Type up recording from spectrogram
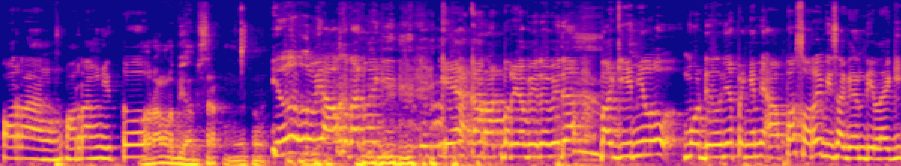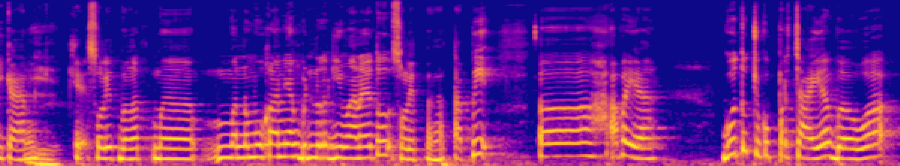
orang. Orang itu Orang lebih abstrak gitu. itu lebih abstrak lagi. Kayak karakternya beda-beda. Pagi ini lo modelnya pengennya apa sore bisa ganti lagi kan? Iya. kayak sulit banget. Me- menemukan yang bener gimana itu sulit banget. Tapi eh apa ya? Gue tuh cukup percaya bahwa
